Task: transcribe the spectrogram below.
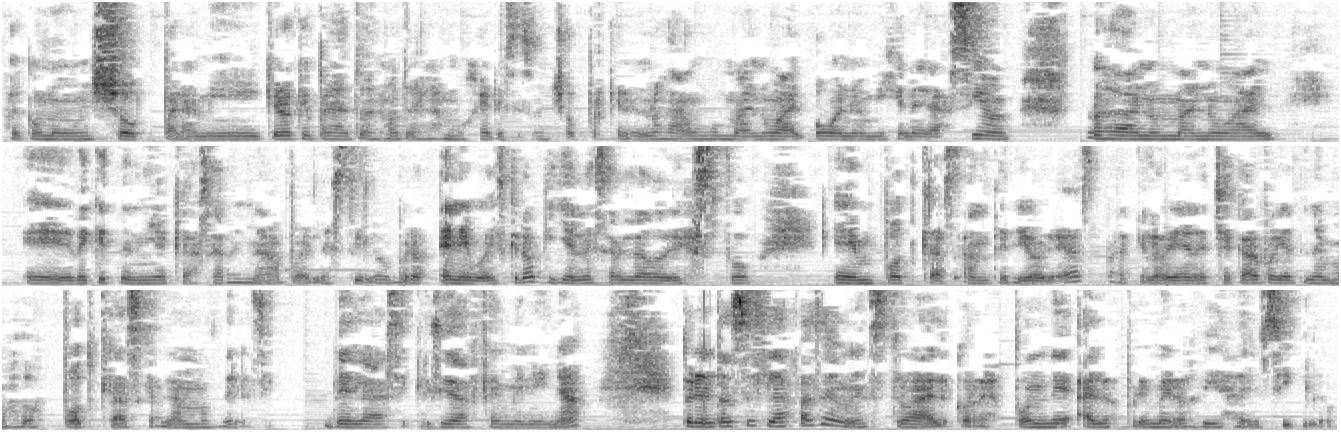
fue como un shock para mí. Creo que para todas nosotras las mujeres es un shock porque no nos daban un manual, o bueno, en mi generación no nos daban un manual eh, de qué tenía que hacer ni nada por el estilo. Pero, anyways, creo que ya les he hablado de esto en podcasts anteriores para que lo vayan a checar, porque ya tenemos dos podcasts que hablamos de la, de la ciclicidad femenina. Pero entonces la fase menstrual corresponde a los primeros días del ciclo.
